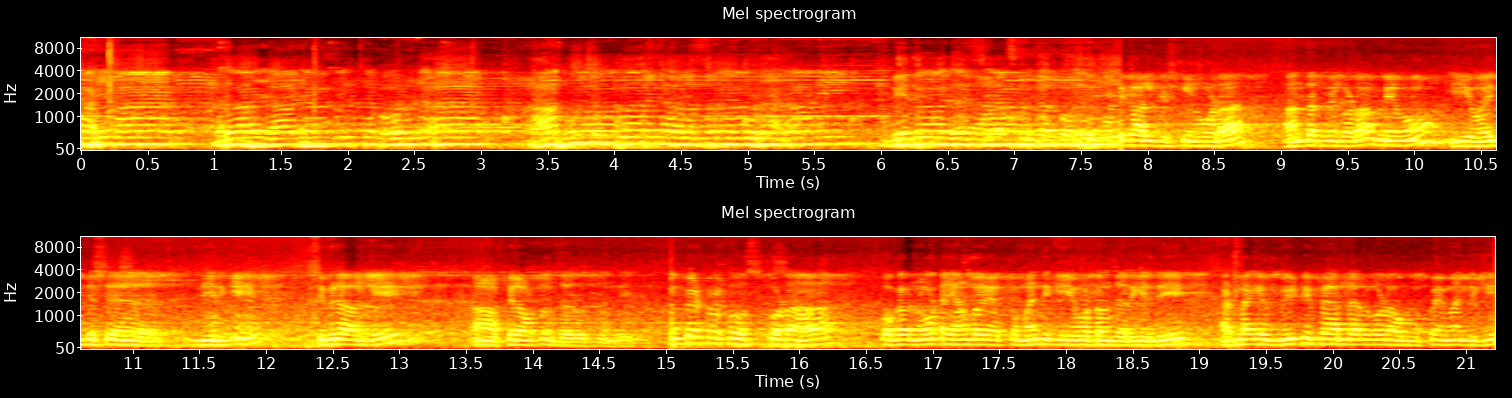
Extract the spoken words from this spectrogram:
మహిమా తదాయాయాగుచ్చ కూడా అందరినీ కూడా మేము ఈ వైద్య దీనికి శిబిరాలకి పిలవటం జరుగుతుంది. కంప్యూటర్ కోర్స్ కూడా ఒక నూట ఎనభై ఒక్క మందికి ఇవ్వటం జరిగింది. అట్లాగే బ్యూటీ పార్లర్ కూడా ముప్పై మందికి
